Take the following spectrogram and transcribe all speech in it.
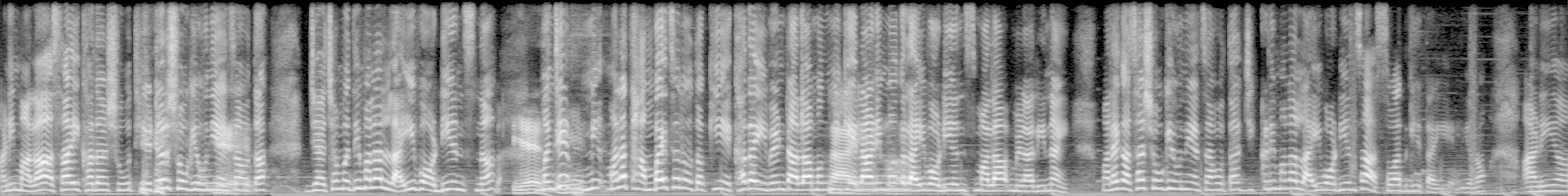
आणि मला असा एखादा शो थिएटर शो घेऊन यायचा Yes. होता ज्याच्यामध्ये मला लाईव्ह ऑडियन्स ना Yes, म्हणजे ती- मी मला थांबायचं नव्हतं की एखादा इव्हेंट आला मग मी नाही, केला आणि मग. लाईव्ह ऑडियन्स मला मिळाली नाही मला एक असा शो घेऊन यायचा होता जिकडे मला लाईव्ह ऑडियन्सचा आस्वाद घेता येईल यु नो आणि अ,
